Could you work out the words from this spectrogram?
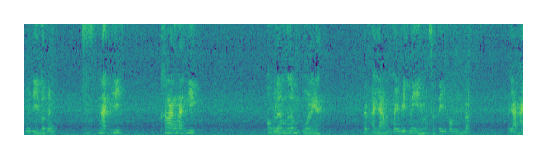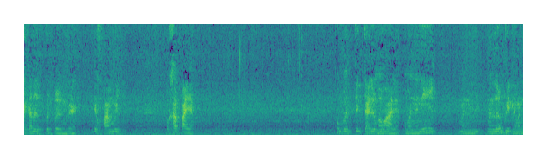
อยู่ดีรถแม่งหนักอีกข้างหล่างหนักอีก ผมก็เริ่มเริ่มกลัวเลยไงแบบพยายามไม่วิดหนีว่าสติผมแบบไม่อยากให้ตะเลิดเปิดเปิงไปเดี๋ยวความวิดพอขับไปอะ ผมก็จิตใจเริ่มภาวะเลยพราะมันนี่มันมันเริ่มผิดเลยมัน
